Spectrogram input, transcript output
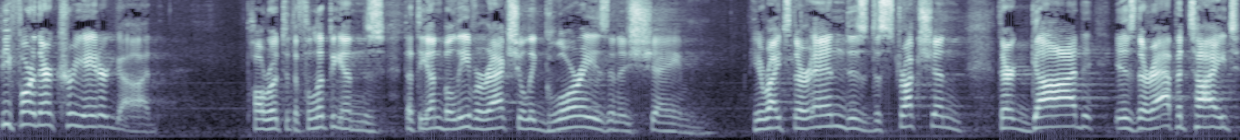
before their Creator God. Paul wrote to the Philippians that the unbeliever actually glories in his shame. He writes, Their end is destruction, their God is their appetite,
